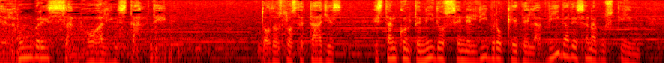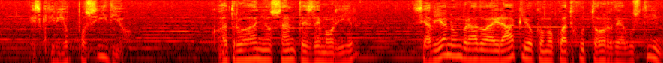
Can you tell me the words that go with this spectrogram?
el hombre sanó al instante. Todos los detalles están contenidos en el libro que de la vida de San Agustín escribió Posidio Cuatro años antes de morir, se había nombrado a Heraclio como coadjutor de Agustín.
